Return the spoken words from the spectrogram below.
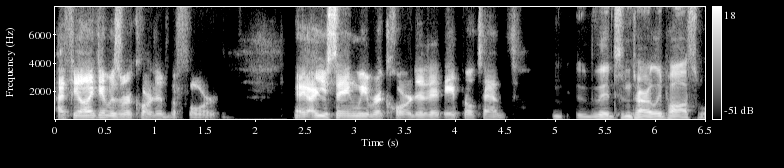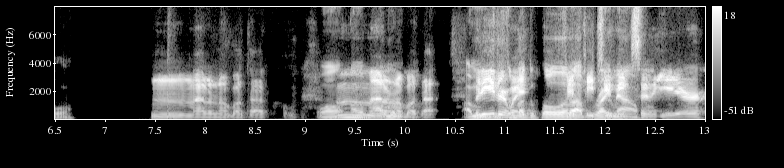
I feel like it was recorded before. Hey, are you saying we recorded it April 10th? It's entirely possible. Hmm, I don't know about that. Well, I'm- I don't know about that. I'm But either way, about to pull it up 52 right now. weeks in a year,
